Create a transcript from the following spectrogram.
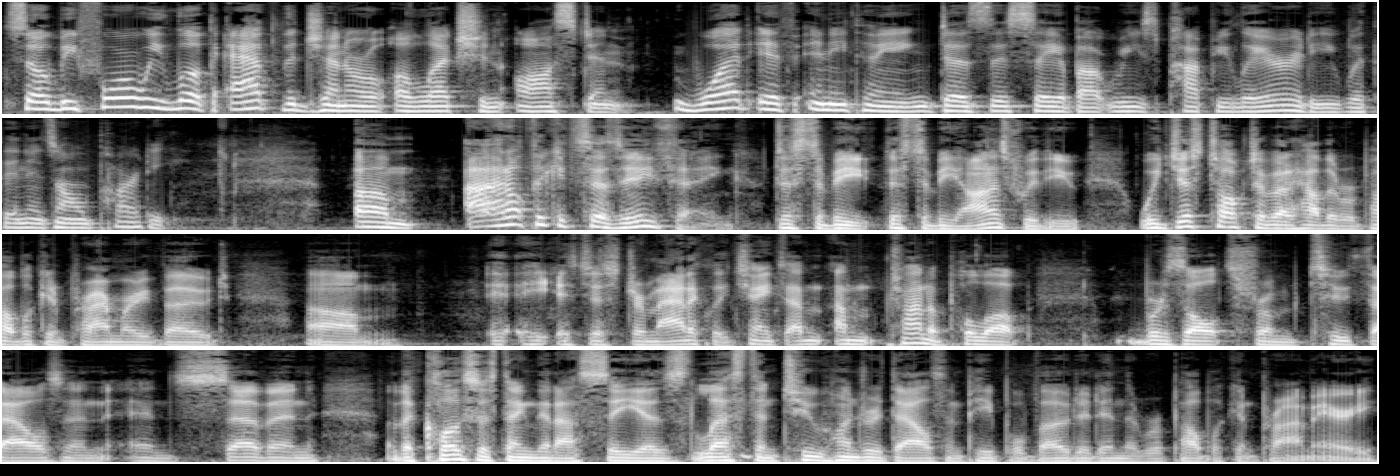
So before we look at the general election, Austin, what, if anything, does this say about Reeves' popularity within his own party? Um, I don't think it says anything. Just to be just to be honest with you, we just talked about how the Republican primary vote um, it, it's just dramatically changed. I'm, I'm trying to pull up results from 2007, the closest thing that I see is less than 200,000 people voted in the Republican primary.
